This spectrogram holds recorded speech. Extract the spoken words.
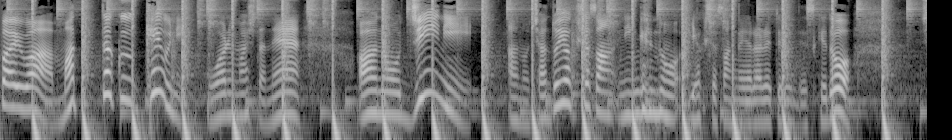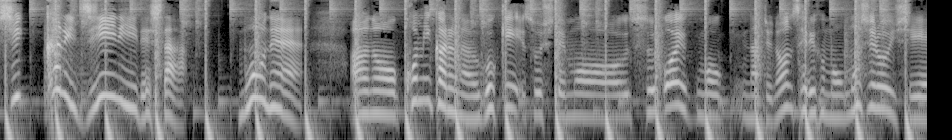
配は全く稀有に終わりましたね。あのジーニーあのちゃんと役者さん人間の役者さんがやられてるんですけどしっかりジーニーでした。もうねあのコミカルな動きそしてもうすごいもう何ていうの？セリフも面白いし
